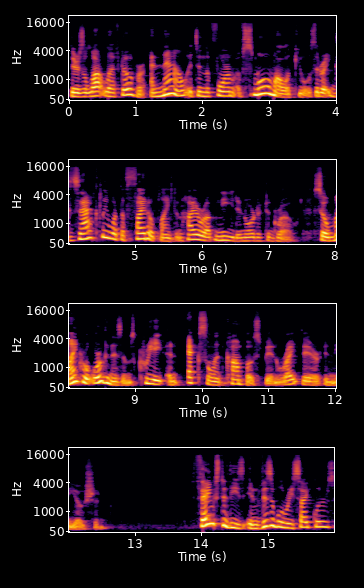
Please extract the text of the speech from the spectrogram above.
there's a lot left over. And now it's in the form of small molecules that are exactly what the phytoplankton higher up need in order to grow. So microorganisms create an excellent compost bin right there in the ocean. Thanks to these invisible recyclers,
